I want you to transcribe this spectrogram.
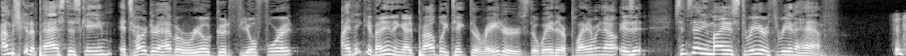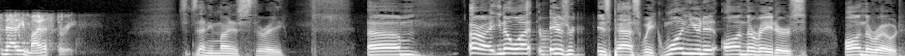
I'm just going to pass this game. It's hard to have a real good feel for it. I think, if anything, I'd probably take the Raiders the way they're playing right now. Is it Cincinnati minus three or three and a half? Cincinnati minus three. Cincinnati minus three. Um, all right, you know what? The Raiders were this past week. One unit on the Raiders on the road.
